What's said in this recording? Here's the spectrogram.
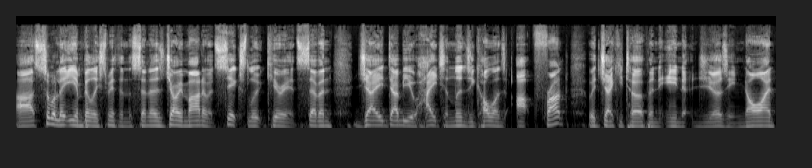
Uh, Suaali'i and Billy Smith in the centres. Joey Manu at six, Luke Keary at seven, J.W. JWH and Lindsay Collins up front with Jakey Turpin in jersey nine.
